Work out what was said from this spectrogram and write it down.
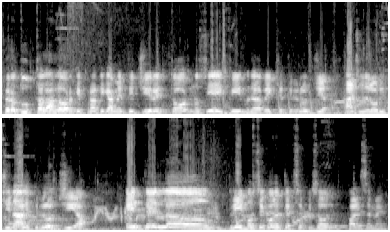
però tutta la lore che praticamente gira intorno sia ai film della vecchia trilogia, anzi dell'originale trilogia, e del eh, primo, secondo e terzo episodio, palesemente.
